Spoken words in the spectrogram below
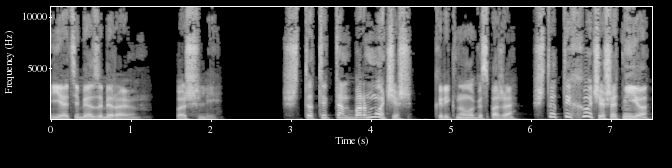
«Я тебя забираю. Пошли». «Что ты там бормочешь?» — крикнула госпожа. «Что ты хочешь от нее?»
